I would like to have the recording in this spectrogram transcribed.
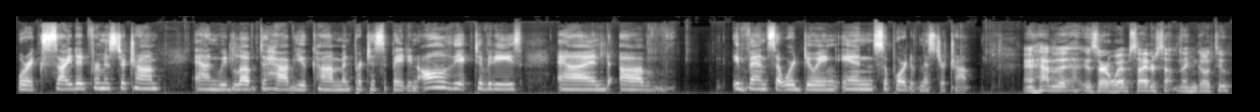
we're excited for Mr. Trump, and we'd love to have you come and participate in all of the activities and uh, events that we're doing in support of Mr. Trump. And how do is there a website or something they can go to?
